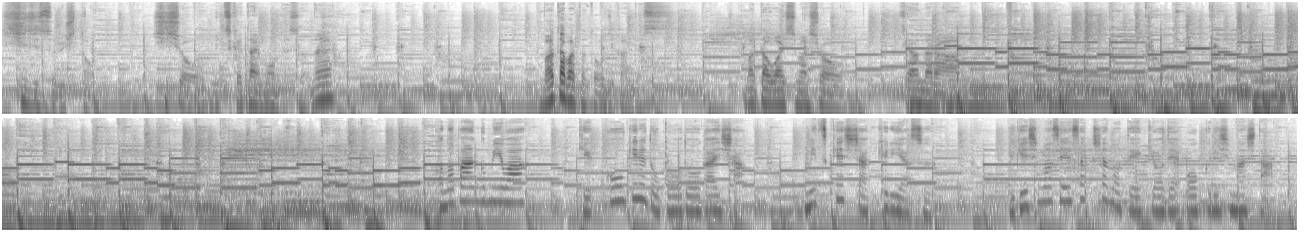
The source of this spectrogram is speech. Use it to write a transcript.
支持する人師匠を見つけたいもんですよね。バタバタとお時間です。またお会いしましょう。さようならこの番組は月光ギルド合同会社秘密結社キュリアス湯毛島製作者の提供でお送りしました。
